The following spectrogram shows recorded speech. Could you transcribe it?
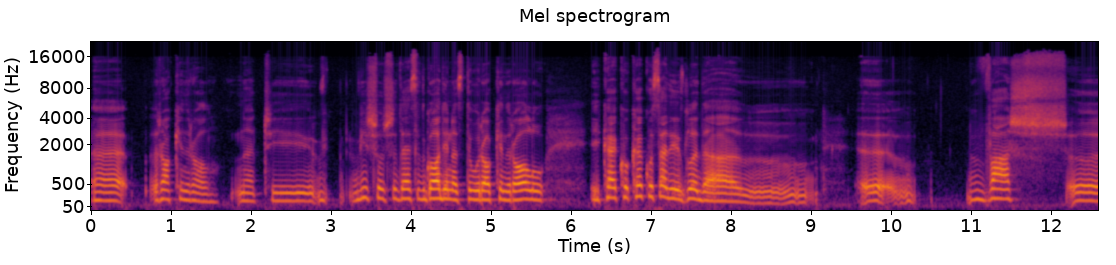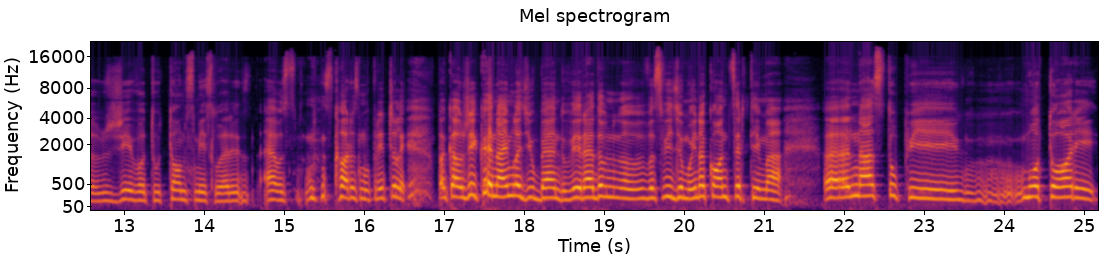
E, rock and roll. Znači, više od 60 godina ste u rock and rollu i kako, kako sad izgleda e, vaš e, život u tom smislu? Jer, evo, skoro smo pričali, pa kao Žika je najmlađi u bendu, vi redovno vas vidimo i na koncertima, e, nastupi, motori.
